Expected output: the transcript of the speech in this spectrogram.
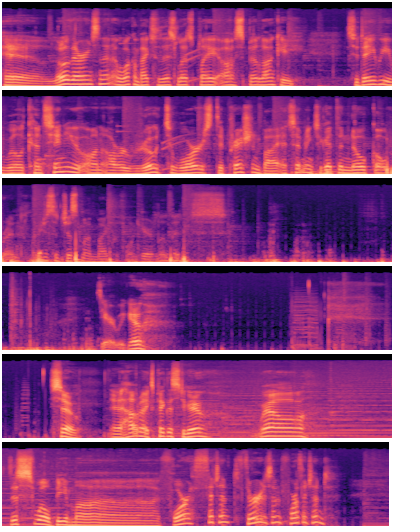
Hello there internet and welcome back to this let's play of Spelunky. Today we will continue on our road towards depression by attempting to get the no gold run. Let me just adjust my microphone here a little bit. There we go. So, uh, how do I expect this to go? Well, this will be my fourth attempt, third attempt, fourth attempt.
